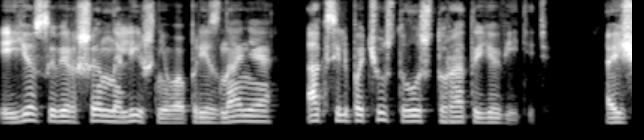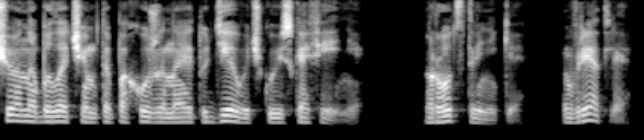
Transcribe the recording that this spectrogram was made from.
ее совершенно лишнего признания Аксель почувствовал, что рад ее видеть. А еще она была чем-то похожа на эту девочку из кофейни. Родственники? Вряд ли.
